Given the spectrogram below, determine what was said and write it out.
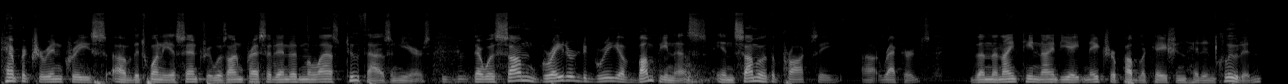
temperature increase of the 20th century was unprecedented in the last 2,000 years. There was some greater degree of bumpiness in some of the proxy uh, records than the 1998 Nature publication had included.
